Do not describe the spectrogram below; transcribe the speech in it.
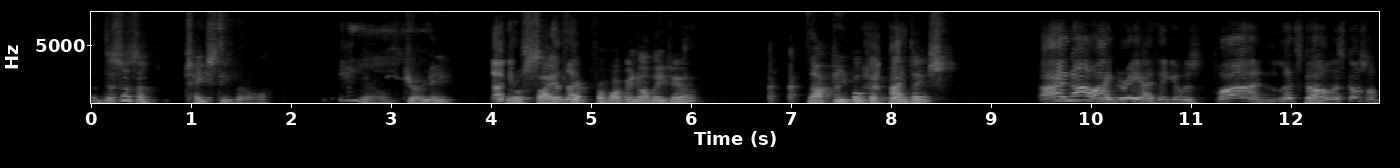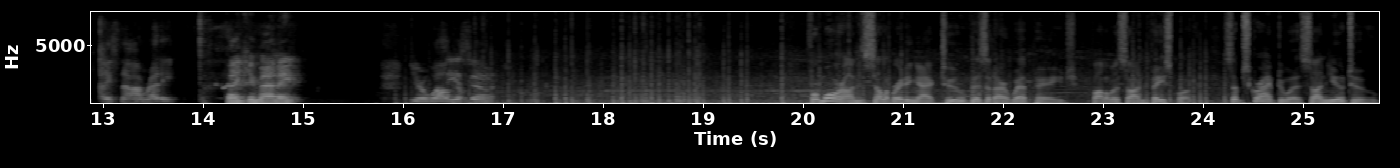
this is a tasty little, you know, journey. Nugget. little side It's a trip from what we normally do. Not people, but buildings. I know. I agree. I think it was fun. Let's go. Yeah. Let's go someplace now. I'm ready. Thank you, Manny. You're welcome. See you soon. For more on Celebrating Act Two, visit our webpage, follow us on Facebook, subscribe to us on YouTube,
